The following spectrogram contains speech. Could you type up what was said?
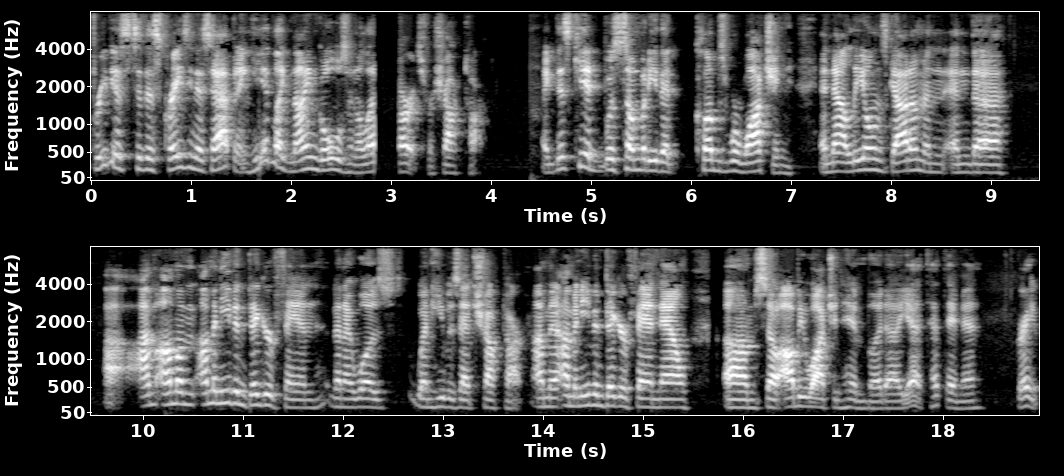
previous to this craziness happening, he had like nine goals and eleven starts for Shakhtar. Like this kid was somebody that clubs were watching, and now Lyon's got him, and and uh, I'm I'm a, I'm an even bigger fan than I was when he was at Shakhtar. I'm a, I'm an even bigger fan now. Um, so I'll be watching him. But uh, yeah, Tetê, man, great,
